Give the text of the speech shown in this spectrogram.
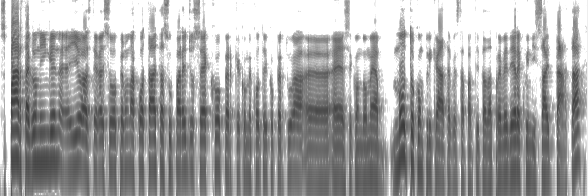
Sparta Groningen, eh, io la terrei solo per una quota alta sul pareggio secco perché come quota di copertura eh, è secondo me molto complicata questa partita da prevedere, quindi saltata.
